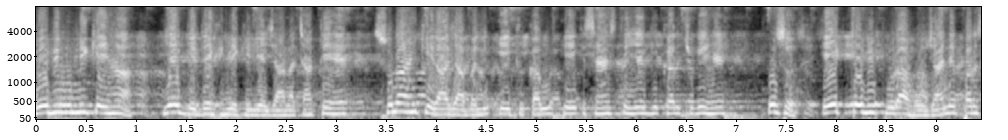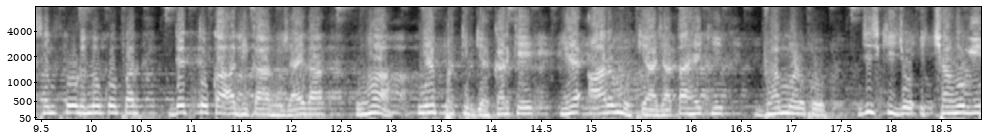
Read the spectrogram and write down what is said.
वे भी उन्हीं के यहाँ यज्ञ देखने के लिए जाना चाहते हैं। सुना है कि राजा बलि एक कम एक सहस्त्र यज्ञ कर चुके हैं। उस एक के भी पूरा हो जाने पर संपूर्ण लोगों पर दैत्य का अधिकार हो जाएगा। वहाँ यह प्रतिज्ञा करके यह आरंभ किया जाता है कि ब्राह्मण को जिसकी जो इच्छा होगी,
